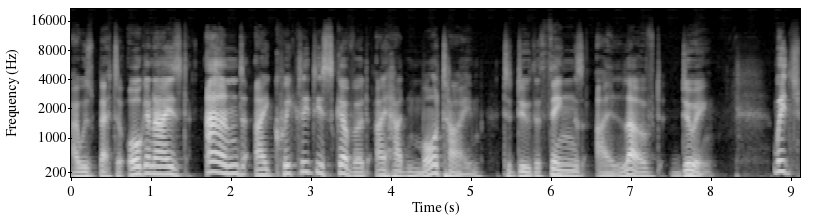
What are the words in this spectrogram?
I was better organized, and I quickly discovered I had more time to do the things I loved doing, which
